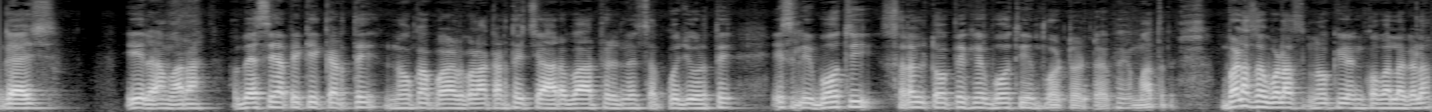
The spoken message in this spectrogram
गैस, ये रहा हमारा। वैसे आप एक एक करते, नौ का पड़गड़ा करते, चार बार फिर इन्हें सबको जोड़ते। इसलिए बहुत ही सरल टॉपिक है, बहुत ही इंपॉर्टेंट टॉपिक है। मात्र बड़ा सा बड़ा नौ के अंकों वाला गड़ा।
